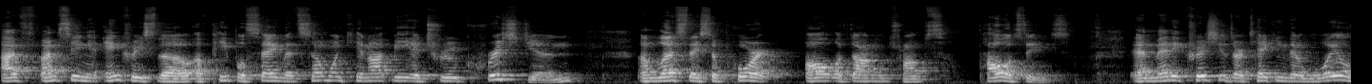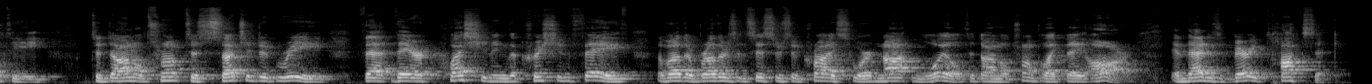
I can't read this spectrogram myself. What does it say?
I've, I'm seeing an increase, though, of people saying that someone cannot be a true Christian unless they support all of Donald Trump's policies. And many Christians are taking their loyalty to Donald Trump to such a degree that they are questioning the Christian faith of other brothers and sisters in Christ who are not loyal to Donald Trump like they are. And that is very toxic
